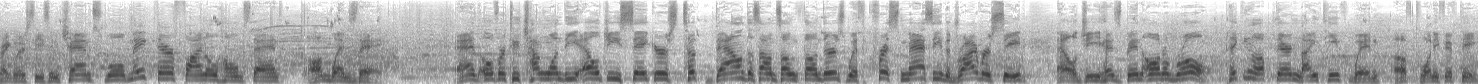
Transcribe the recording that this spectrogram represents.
Regular season champs will make their final homestand on Wednesday. And over to Changwon, the LG Sakers took down the Samsung Thunders with Chris Massey in the driver's seat. LG has been on a roll, picking up their 19th win of 2015.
